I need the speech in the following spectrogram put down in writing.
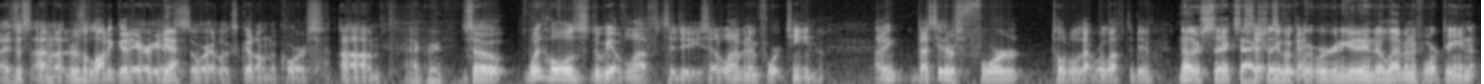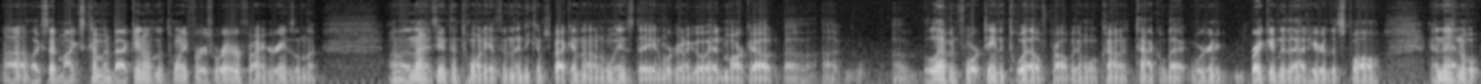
I just, I don't know. There's a lot of good areas Yeah. to where it looks good on the course. Um, I agree. so what holes do we have left to do? You said eleven and fourteen. I think that's either four total that were left to do. No, there's six actually. We- okay. We're, we're going to get into 11 and 14. Uh, like I said, Mike's coming back in on the 21st. We're aerifying greens on the on the 19th and 20th, and then he comes back in on Wednesday, and we're going to go ahead and mark out uh, uh, uh, 11, 14, and 12 probably, and we'll kind of tackle that. We're going to break into that here this fall, and then we'll,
